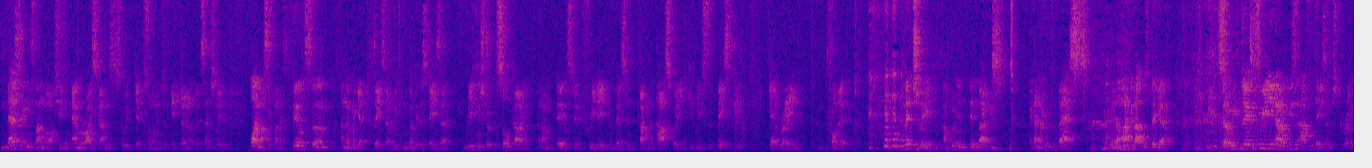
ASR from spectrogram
measuring these landmarks using MRI scans. So we get someone into a big donut, essentially, apply massive magnetic fields to them, and then we get data. We can look at this data, reconstruct the sulci, and I'm able to do it in 3D compared to back in the past where people used to basically get a brain and prod it. Literally, I'm putting in bin bags. I kind of hope for the best. I think that was bigger. So we can do it in 3D now using actual data, which is great.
